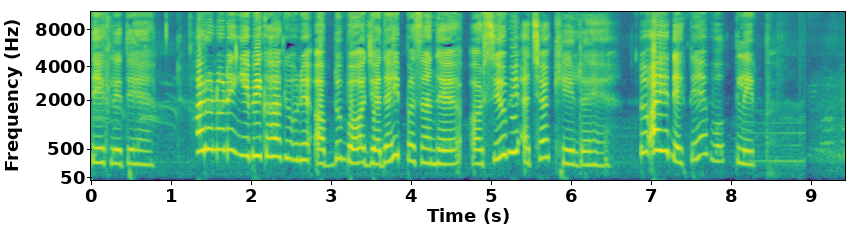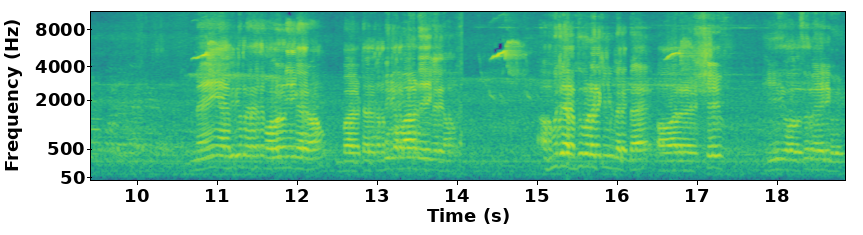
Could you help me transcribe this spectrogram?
देख लेते हैं। और उन्होंने ये भी कहा कि उन्हें अब्दू बहुत ज़्यादा ही पसंद है और शिव भी अच्छा खेल रहे हैं। तो आइए देखते हैं वो क्लिप। नहीं अभी तो मैं फॉलो नहीं कर रहा हूँ बट कभी कभार देख लेता हूँ। मुझे अब्दू बड़ा क्यों लगता है और शिव ही also very good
